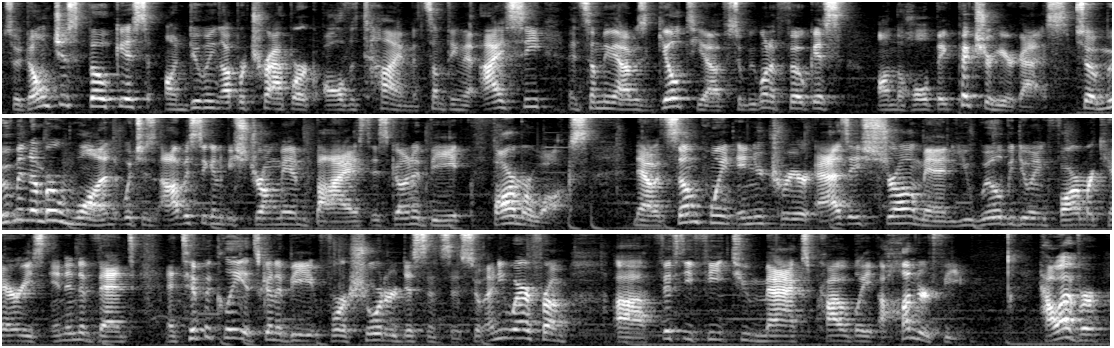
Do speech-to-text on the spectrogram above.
So don't just focus on doing upper trap work all the time. That's something that I see and something that I was guilty of. So we wanna focus on the whole big picture here, guys. So movement number one, which is obviously gonna be strongman biased, is gonna be farmer walks. Now, at some point in your career as a strongman, you will be doing farmer carries in an event, and typically it's gonna be for shorter distances. So anywhere from uh, 50 feet to max, probably 100 feet. However,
